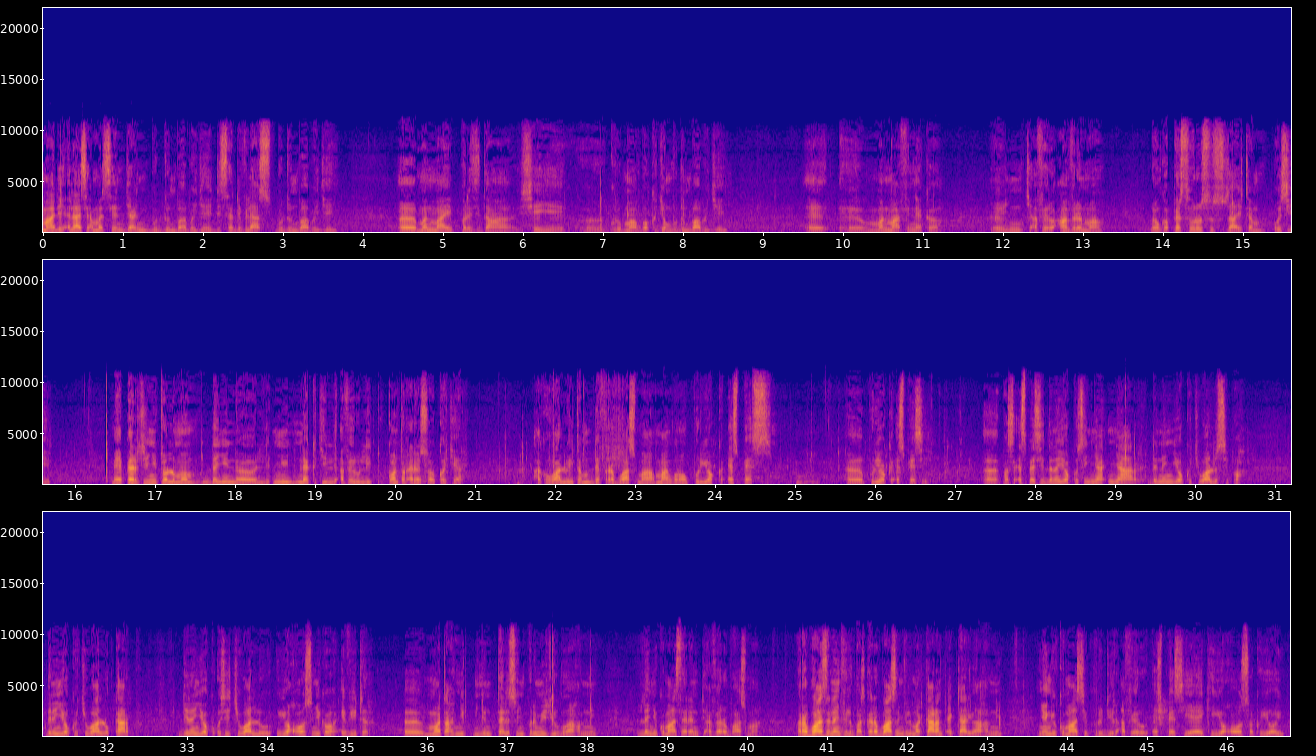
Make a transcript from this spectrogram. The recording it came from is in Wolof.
maa di El Hadj Amar Sène Diagne bu Dun Baba Dieye di chef de village bu Dun Baba Dieye euh, man maay président GIE euh, groupement bokk jom bu Dun Baba Dieye euh, man maa fi nekk ci affaire environnement donc personne ressource la itam aussi mais perte yi ñu toll moom dañu ñu nekk ci affaire lutte contre érosion côtière ak wàllu itam def reboisement mangrove pour yokk espèce euh, pour yokk espèce yi euh, parce que espèce yi dana yokk si ña- ñaar dinañ yokk ci wàllu sipax dinañ yokk ci wàllu carpe dinañ yokk aussi ci wàllu yoxoo suñu ko wax éviteur moo tax ñu ñun teel suñ premier jour bu nga xam ni la ñu commencé ren ci affaire reboisement reboisé nañ fi lu parce que reboisé nañ fi lu mat 40 hectares yoo xam ni ñoo ngi commencé produire affaire espèces yeeg ki yoxoos ak yooyu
